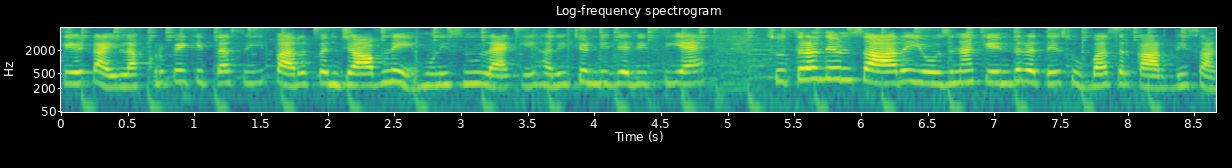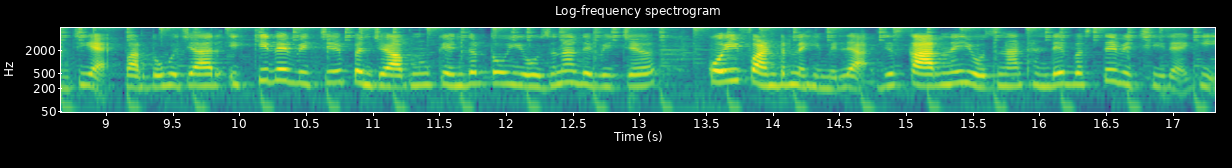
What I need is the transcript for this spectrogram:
ਕੇ 2.5 ਲੱਖ ਰੁਪਏ ਕੀਤਾ ਸੀ। ਪਰ ਪੰਜਾਬ ਨੇ ਹੁਣ ਇਸ ਨੂੰ ਲੈ ਕੇ ਹਰੀ ਝੰਡੀ ਦੇ ਦਿੱਤੀ ਹੈ। ਸੂਤਰਾਂ ਦੇ ਅਨੁਸਾਰ ਯੋਜਨਾ ਕੇਂਦਰ ਅਤੇ ਸੂਬਾ ਸਰਕਾਰ ਦੀ ਸਾਂਝੀ ਹੈ। ਪਰ 2021 ਦੇ ਵਿੱਚ ਪੰਜਾਬ ਨੂੰ ਕੇਂਦਰ ਤੋਂ ਯੋਜਨਾ ਦੇ ਵਿੱਚ ਕੋਈ ਫੰਡ ਨਹੀਂ ਮਿਲਿਆ, ਜਿਸ ਕਾਰਨ ਯੋਜਨਾ ਠੰਡੇ ਬਸਤੇ ਵਿੱਚ ਹੀ ਰਹਿ ਗਈ।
